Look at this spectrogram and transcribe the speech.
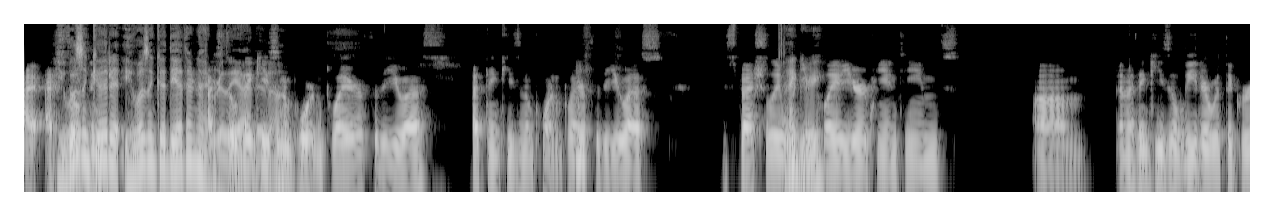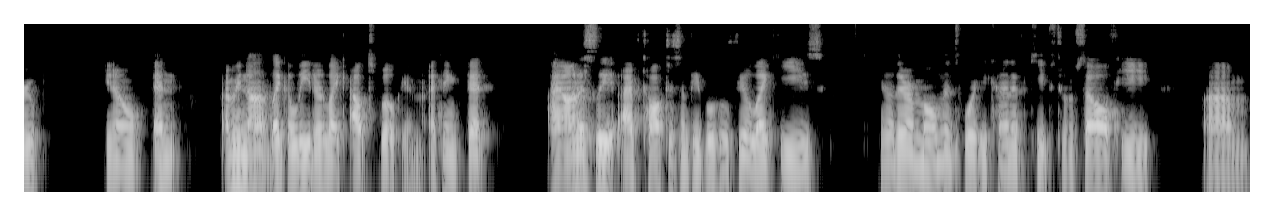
I, I he wasn't think- good. At, he wasn't good the other night. I really, still think either, he's an important player for the U.S. I think he's an important player for the U.S., especially when you play European teams. Um, and I think he's a leader with the group, you know, and I mean, not like a leader, like outspoken. I think that I honestly, I've talked to some people who feel like he's, you know, there are moments where he kind of keeps to himself. He, um,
